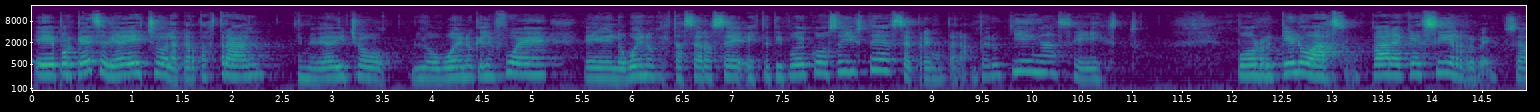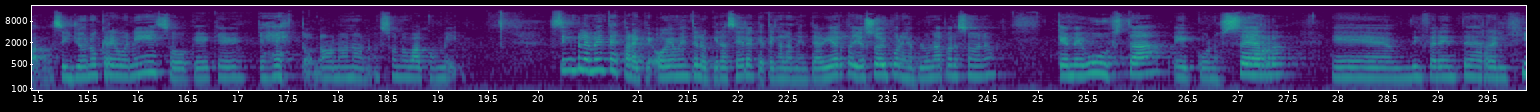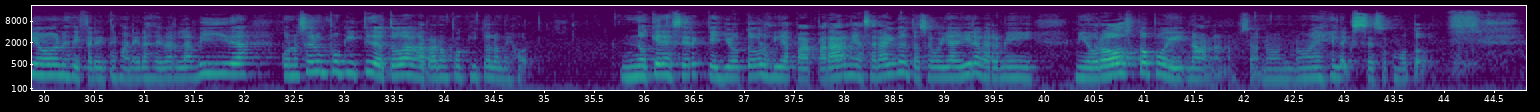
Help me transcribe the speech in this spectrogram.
eh, porque él se había hecho la carta astral y me había dicho lo bueno que le fue, eh, lo bueno que está hacerse este tipo de cosas y ustedes se preguntarán, pero ¿quién hace esto? ¿Por qué lo hacen? ¿Para qué sirve? O sea, si yo no creo en eso, ¿qué, qué, qué es esto? No, no, no, no, eso no va conmigo. Simplemente es para que obviamente lo quiera hacer, a que tenga la mente abierta. Yo soy, por ejemplo, una persona que me gusta eh, conocer eh, diferentes religiones, diferentes maneras de ver la vida, conocer un poquito y de todo agarrar un poquito lo mejor. No quiere decir que yo todos los días para pararme y hacer algo, entonces voy a ir a ver mi, mi horóscopo y no, no, no, o sea, no, no es el exceso como todo.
